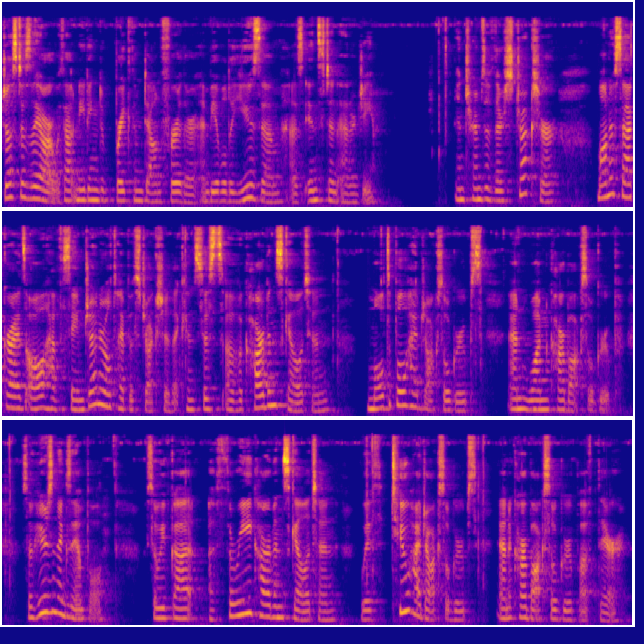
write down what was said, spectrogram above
just as they are without needing to break them down further and be able to use them as instant energy. In terms of their structure, Monosaccharides all have the same general type of structure that consists of a carbon skeleton, multiple hydroxyl groups, and one carboxyl group. So here's an example. So we've got a three carbon skeleton with two hydroxyl groups and a carboxyl group up there.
